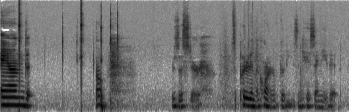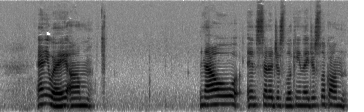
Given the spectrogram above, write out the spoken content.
And oh, resistor. Put it in the corner of goodies in case I need it. Anyway, um, now instead of just looking, they just look on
